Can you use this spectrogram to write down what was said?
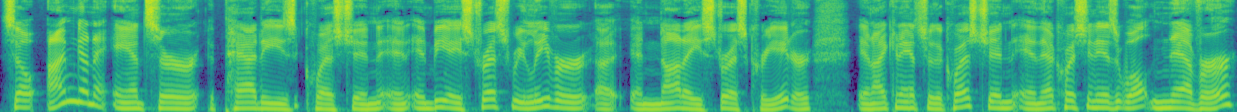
So I'm going to answer Patty's question and, and be a stress reliever uh, and not a stress creator. And I can answer the question. And that question is, well, never,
